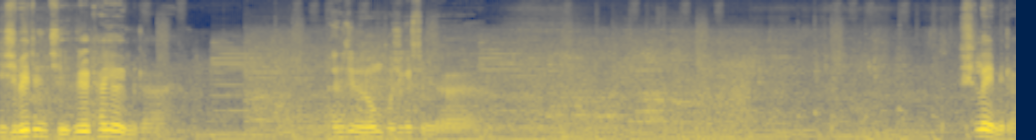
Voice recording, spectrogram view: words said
(21인치) 휠 타이어입니다. 엔진룸 보시겠습니다. 실내입니다.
